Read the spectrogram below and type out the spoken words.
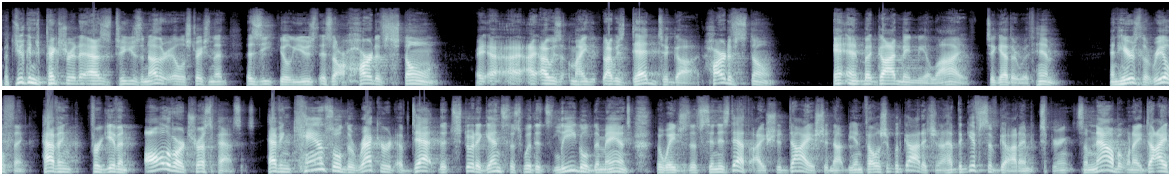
But you can picture it as, to use another illustration that Ezekiel used, is our heart of stone. I, I, I was, my, I was dead to God, heart of stone. And, and, but God made me alive together with him. And here's the real thing having forgiven all of our trespasses, having canceled the record of debt that stood against us with its legal demands, the wages of sin is death. I should die. I should not be in fellowship with God. I should not have the gifts of God. I'm experiencing some now, but when I die,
